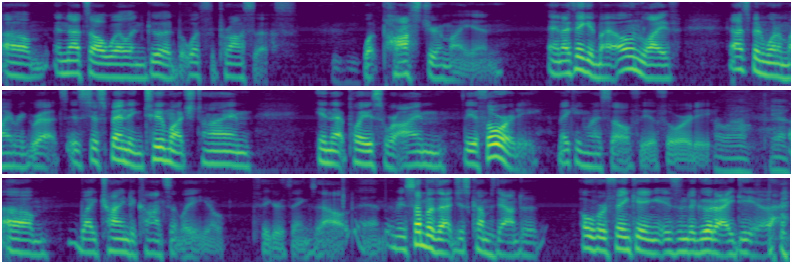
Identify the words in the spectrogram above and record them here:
um, and that's all well and good. But what's the process? What posture am I in? And I think in my own life, that's been one of my regrets. It's just spending too much time in that place where I'm the authority, making myself the authority, Oh, wow. Yeah. um, by trying to constantly, you know, figure things out. And I mean, some of that just comes down to overthinking isn't a good idea.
